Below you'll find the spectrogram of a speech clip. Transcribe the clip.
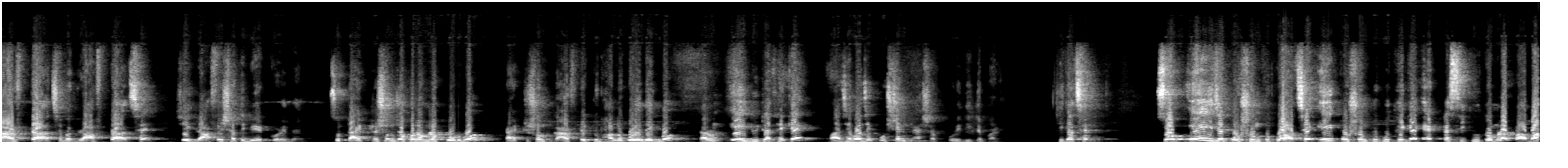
কার্ভটা আছে বা গ্রাফটা আছে, সেই গ্রাফের সাথে রিলেট করে দেয়। সো টাইট্রেশন যখন আমরা পড়ব টাইট্রেশন কার্ভটা একটু ভালো করে দেখব, কারণ এই দুইটা থেকে মাঝে মাঝে কোশ্চেন ম্যাশ আপ করে দিতে পারে। ঠিক আছে? সো এই যে পোর্শনটুকু আছে, এই পোর্শনটুকু থেকে একটা সিকিউ তোমরা পাবা।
